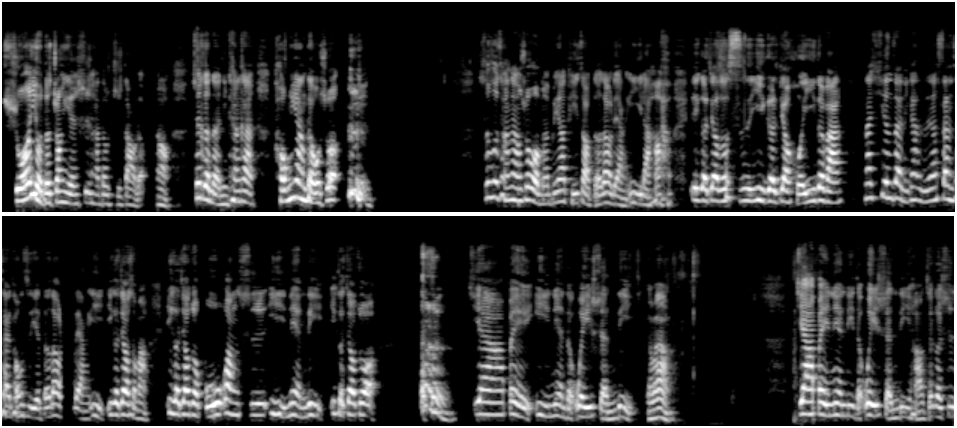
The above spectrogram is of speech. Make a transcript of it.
所有的庄严事他都知道了啊。这个呢，你看看，同样的，我说。师傅常常说，我们不要提早得到两亿了哈，一个叫做失忆，一个叫回忆，对吧？那现在你看，人家善财童子也得到两亿，一个叫什么？一个叫做不忘失意念力，一个叫做 加倍意念的威神力，有没有？加倍念力的威神力哈，这个是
